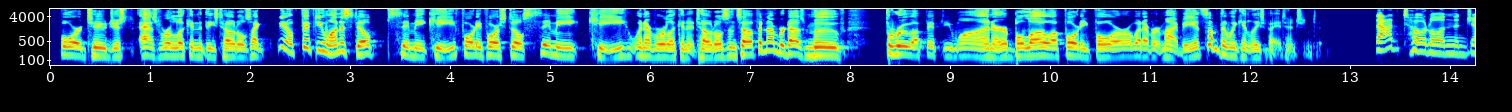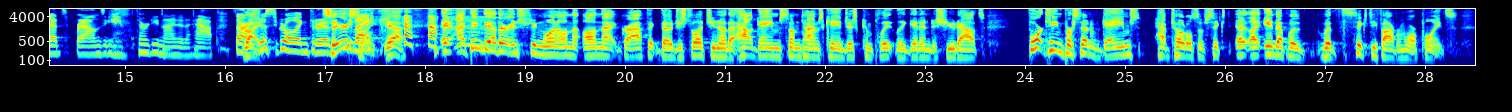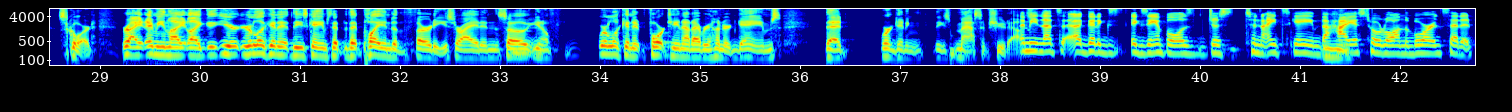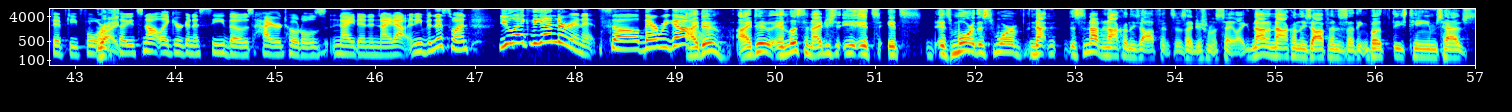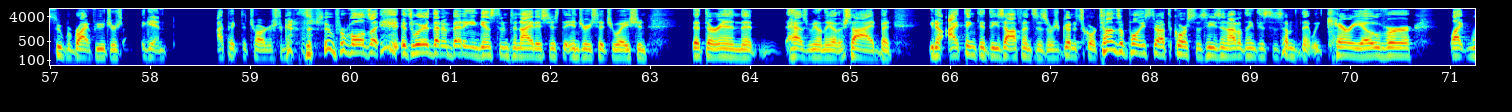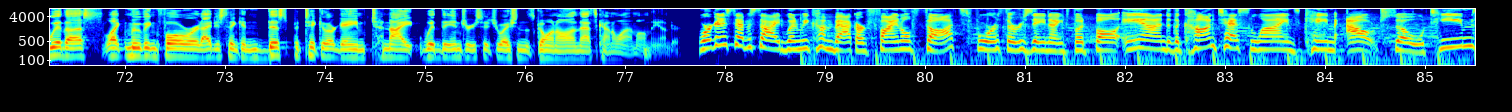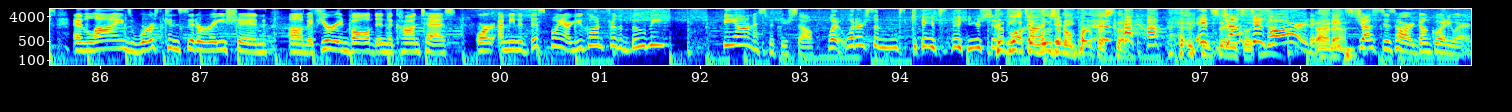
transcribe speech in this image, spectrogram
forward to just as we're looking at these totals. Like, you know, 51 is still semi key, 44 is still semi key whenever we're looking at totals. And so if a number does move through a 51 or below a 44 or whatever it might be, it's something we can at least pay attention to. that total in the Jets Browns game 39 and a half. Sorry, Right. just scrolling through. Seriously, like- yeah. And I think the other interesting one on the on that graphic though, just to let you know that how games sometimes can just completely get into shootouts. 14% of games have totals of 60 uh, like end up with with 65 or more points scored right i mean like like you're, you're looking at these games that, that play into the 30s right and so Mm-hmm. you know we're looking at 14 out of every 100 games that we're getting these massive shootouts I mean, that's a good ex- example is just tonight's game. The Mhm. highest total on the board set at 54. Right. So it's not like you're going to see those higher totals night in and night out. And even this one, you like the under in it. So there we go. I do, I do, and listen, I just it's it's it's more this is more of not this is not a knock on these offenses. I just want to say like not a knock on these offenses. I think both these teams have super bright futures. Again, I picked the Chargers to go to the Super Bowl. It's, like, it's weird that I'm betting against them tonight. It's just the injury situation that they're in that has me on the other side. But you know, I think that these offenses are going to score tons of points throughout the course of the season. I don't think this is something that we carry over like with us like moving forward. I just think in this particular game tonight with the injury situation that's going on, that's kind of why I'm on the under. We're going to step aside when we come back. Our final thoughts for Thursday night football and the contest lines came out. So, teams and lines worth consideration um, if you're involved in the contest. Or, I mean, at this point, are you going for the booby? Be honest with yourself. What What are some games that you should Good be luck on losing on purpose, though. I mean, it's just as hard. It's just as hard. Don't go anywhere.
